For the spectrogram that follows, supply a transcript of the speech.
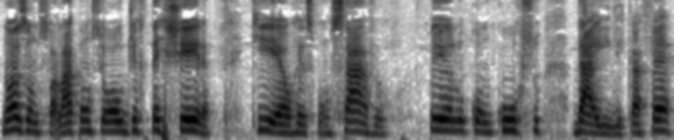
nós vamos falar com o seu Aldir Teixeira, que é o responsável pelo concurso da Ilha Café,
